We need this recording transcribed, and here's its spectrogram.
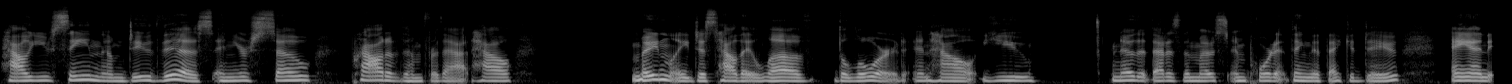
how you've seen them do this and you're so proud of them for that how mainly just how they love the Lord and how you know that that is the most important thing that they could do. And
